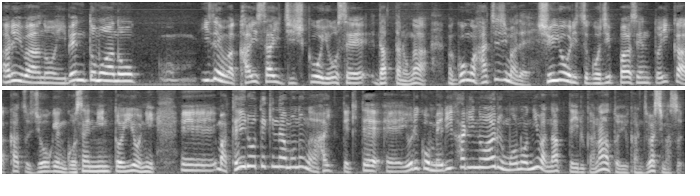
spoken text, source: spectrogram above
あるいはあのイベントもあの以前は開催自粛を要請だったのが、午後8時まで収容率50%以下かつ上限5000人というように、えー、まあ、定量的なものが入ってきて、えー、よりこうメリハリのあるものにはなっているかなという感じはします。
